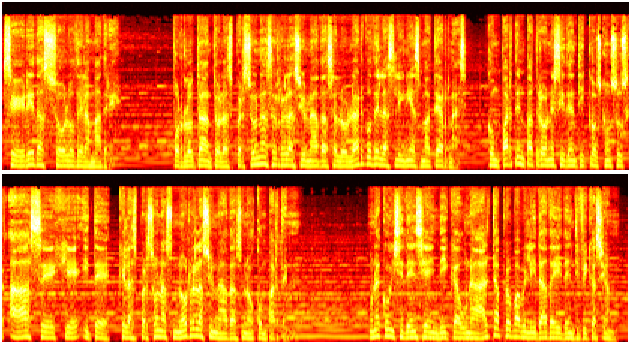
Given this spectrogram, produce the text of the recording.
se hereda solo de la madre. Por lo tanto, las personas relacionadas a lo largo de las líneas maternas comparten patrones idénticos con sus A, C, G y T que las personas no relacionadas no comparten. Una coincidencia indica una alta probabilidad de identificación,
